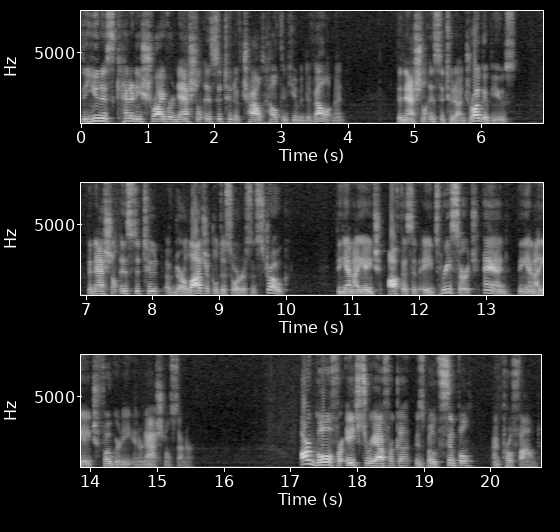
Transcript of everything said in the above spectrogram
the Eunice Kennedy Shriver National Institute of Child Health and Human Development, the National Institute on Drug Abuse, the National Institute of Neurological Disorders and Stroke, the NIH Office of AIDS Research, and the NIH Fogarty International Center. Our goal for H3 Africa is both simple and profound.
